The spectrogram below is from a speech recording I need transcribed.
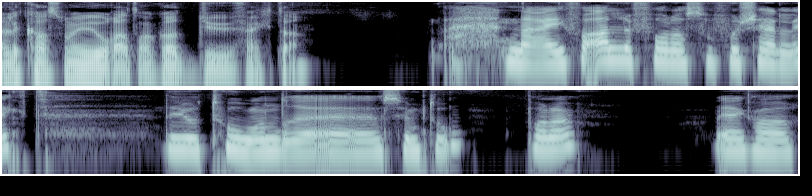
Eller hva som gjorde at akkurat du fikk det? Nei, for alle får det så forskjellig. Det er jo 200 symptom på det. Jeg har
